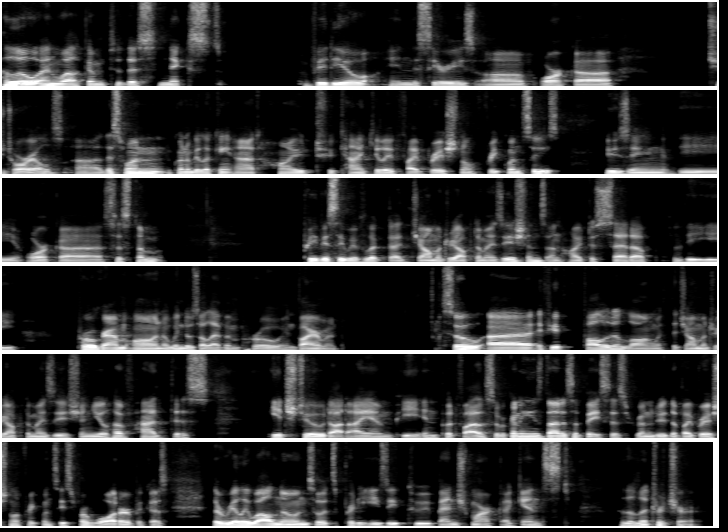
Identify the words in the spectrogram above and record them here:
Hello and welcome to this next video in the series of Orca tutorials. Uh, this one, I'm going to be looking at how to calculate vibrational frequencies using the Orca system. Previously, we've looked at geometry optimizations and how to set up the program on a Windows 11 Pro environment. So uh, if you've followed along with the geometry optimization, you'll have had this h2o.inp input file. So we're going to use that as a basis. We're going to do the vibrational frequencies for water because they're really well known. So it's pretty easy to benchmark against the literature.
